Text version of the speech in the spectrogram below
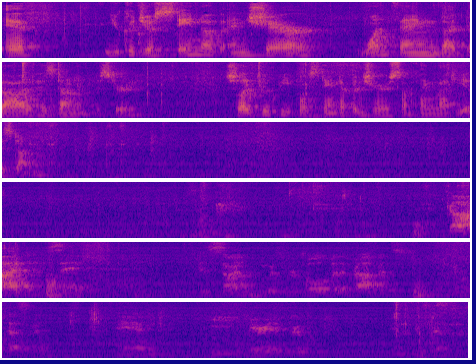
if you could just stand up and share one thing that God has done in history. Should like two people stand up and share something that He has done? God sent His Son, who was foretold by the prophets in the Old Testament, and He carried it through in the New Testament.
